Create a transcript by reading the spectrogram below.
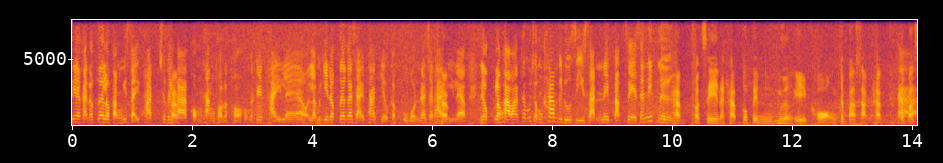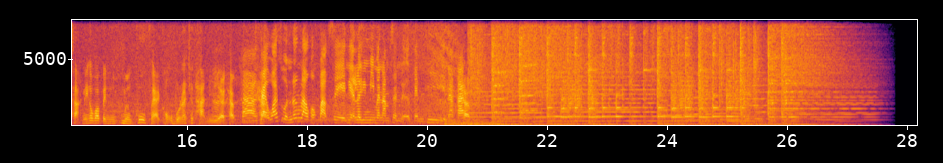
เนี่ยค่ะดรเราฟังวิสัยทัศน์ใช่ไหมครัคะบของทางทรทของประเทศไทยแล้ว แล้วเมื่อกี้ดรก็ฉายภาพเกี่ยวกับอุบลราชธานีแล้ว เดี๋ยวเราพาท่านผู้ชมข้ามไปดูสีสันในปักเซสักนิดหนึ่ง ครับปักเซนะครับก็เป็นเมืองเอกของจำปาสักครับค่ะ จำปาสักนี่เขาว่าเป็นเมืองคู่แฝดของอุบลราชธานีอะครับบ้างครับแต่ว่าส่วนเรื่องราวของปากเซเนี่ยเรายังมีมานำเสนอเต็มที่นะคะ ครับ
